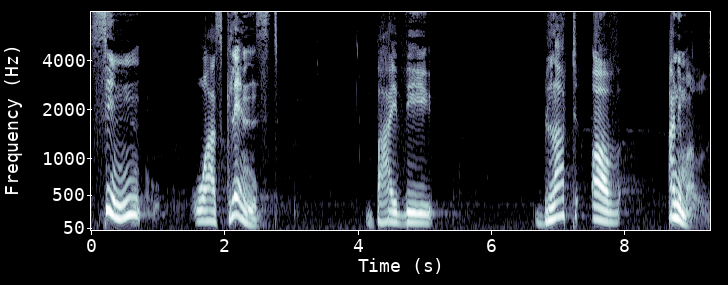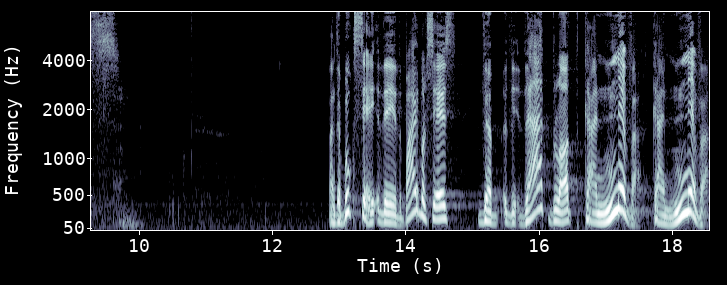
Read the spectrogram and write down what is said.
sin was cleansed by the blood of animals. And the book say, the, the Bible says the, the, that blood can never, can never,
